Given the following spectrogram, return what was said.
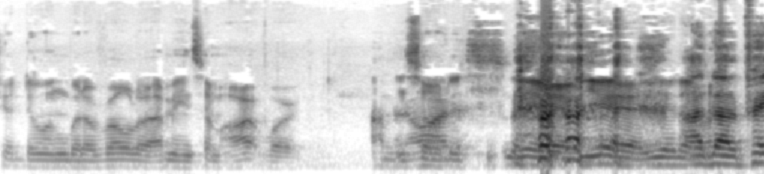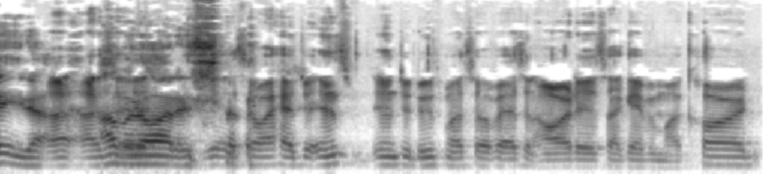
what you're doing with a roller. I mean, some artwork. I'm an so artist. this- yeah, yeah, you know. I'm not a painter. I, said- an artist. Yeah, so I had to in- introduce myself as an artist. I gave him my card,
